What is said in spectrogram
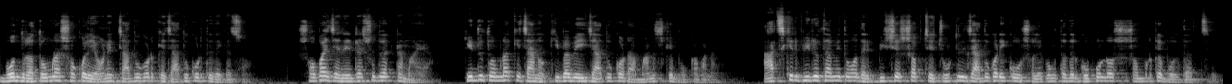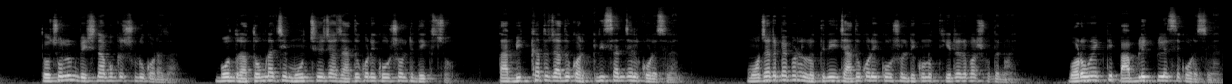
বন্ধুরা, তোমরা সকলে অনেক জাদুকরকে জাদু করতে দেখেছ। সবাই জানে এটা শুধু একটা মায়া। কিন্তু তোমরা কি জানো কীভাবে এই জাদুকররা মানুষকে বোকা বানায়? আজকের ভিডিওতে আমি তোমাদের বিশ্বের সবচেয়ে জটিল জাদুকরী কৌশল এবং তাদের গোপন রহস্য সম্পর্কে বলতে যাচ্ছি। তো চলুন বেশি না বকে শুরু করা যাক। বন্ধুরা, তোমরা যে মন ছুঁয়ে যা জাদুকরী কৌশলটি দেখছ, তা বিখ্যাত জাদুকর ক্রিস অ্যাঞ্জেল করেছিলেন। মজার ব্যাপার হলো, তিনি এই জাদুকরী কৌশলটি কোনো থিয়েটার বা শোতে নয়, বরং একটি পাবলিক প্লেসে করেছিলেন।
